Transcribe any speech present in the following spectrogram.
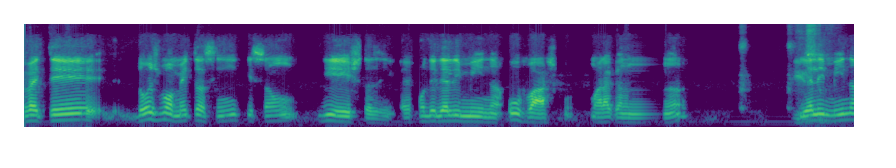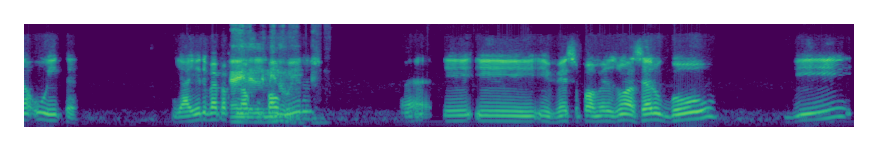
vai ter dois momentos assim que são de êxtase. É quando ele elimina o Vasco, Maracanã, e Isso. elimina o Inter. E aí ele vai para a É, final ele com o Palmeiras né, e, e- e vence o Palmeiras 1x0, gol de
